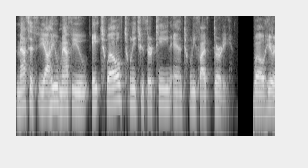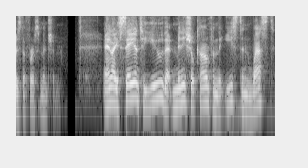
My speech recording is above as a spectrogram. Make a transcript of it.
Matthew Matthew 8.12, 22.13, and 25.30. Well, here is the first mention. And I say unto you that many shall come from the east and west,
